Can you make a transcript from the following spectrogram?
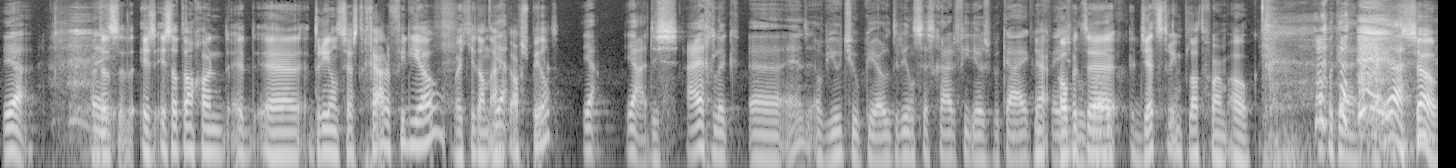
ja. Dat is, is, is dat dan gewoon eh, eh, 360 graden video, wat je dan eigenlijk Ja. afspeelt? Ja, dus eigenlijk eh, hè, op YouTube kun je ook 360 graden video's bekijken. Ja, op het Facebook eh, Jetstream-platform ook. Hoppakee. ja. Zo.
